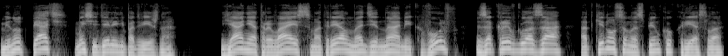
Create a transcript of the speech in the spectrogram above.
Минут пять мы сидели неподвижно. Я, не отрываясь, смотрел на динамик. Вульф, закрыв глаза, откинулся на спинку кресла.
